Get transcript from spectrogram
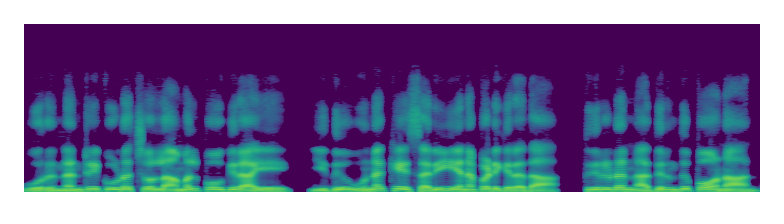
ஒரு நன்றி கூடச் சொல்லாமல் போகிறாயே. இது உனக்கே சரி எனப்படுகிறதா. திருடன் அதிர்ந்து போனான்.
